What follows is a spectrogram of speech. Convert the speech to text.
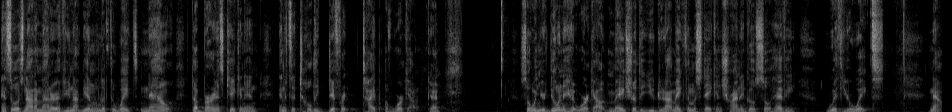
And so it's not a matter of you not being able to lift the weights. Now the burn is kicking in, and it's a totally different type of workout, okay? So when you're doing a HIIT workout, make sure that you do not make the mistake in trying to go so heavy with your weights. Now,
